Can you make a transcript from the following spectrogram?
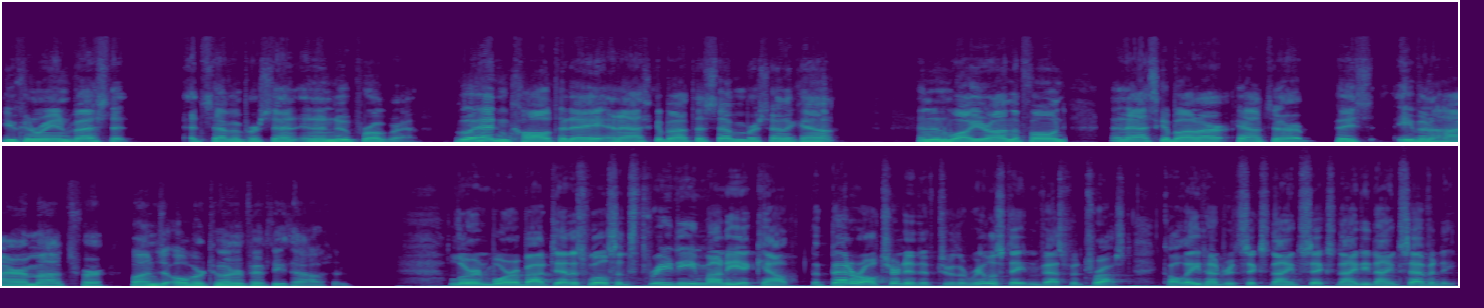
you can reinvest it at 7% in a new program. Go ahead and call today and ask about the 7% account. And then while you're on the phone, and ask about our accounts that are pays even higher amounts for funds over 250,000. Learn more about Dennis Wilson's 3D Money account, the better alternative to the real estate investment trust. Call 800 696 9970.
